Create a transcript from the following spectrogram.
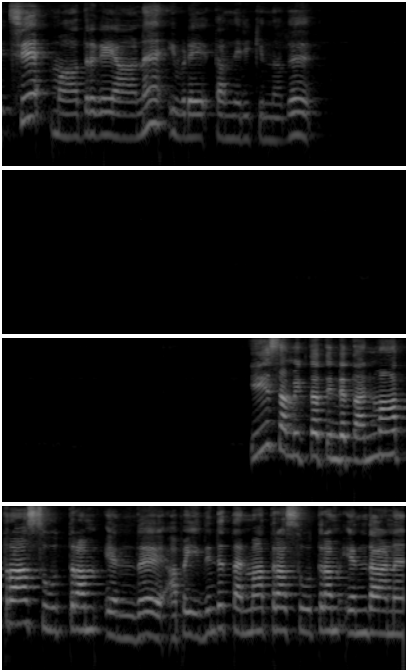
എച്ച് മാതൃകയാണ് ഇവിടെ തന്നിരിക്കുന്നത്. ഈ സംയുക്തത്തിന്റെ തന്മാത്രാ സൂത്രം എന്ത്? അപ്പൊ ഇതിന്റെ തന്മാത്രാ സൂത്രം എന്താണ്?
